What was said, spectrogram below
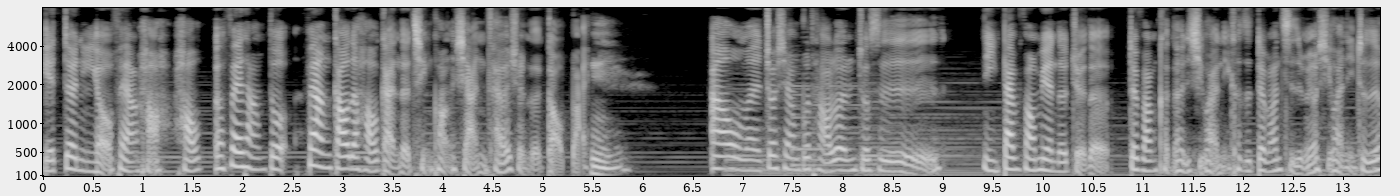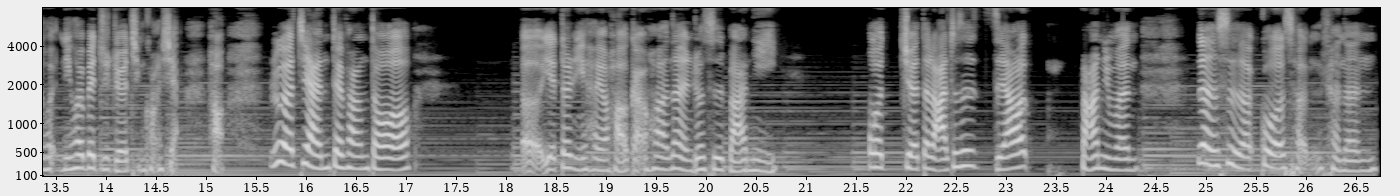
也对你有非常好好呃非常多非常高的好感的情况下，你才会选择告白。嗯，啊，我们就先不讨论，就是你单方面的觉得对方可能很喜欢你，可是对方其实没有喜欢你，就是会你会被拒绝的情况下，好，如果既然对方都呃也对你很有好感的话，那你就是把你，我觉得啦，就是只要把你们认识的过程可能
